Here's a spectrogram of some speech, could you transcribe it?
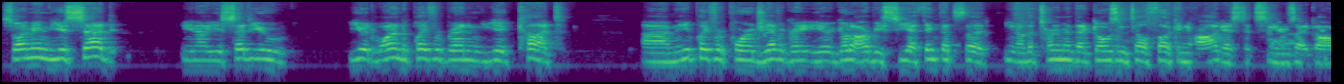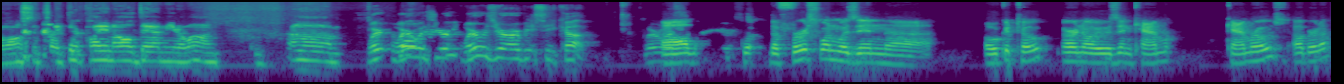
So I mean, you said, you know, you said you you had wanted to play for Brandon, you get cut. Um, then you play for Portage. You have a great year. Go to RBC. I think that's the you know the tournament that goes until fucking August. It seems like almost. It's like they're playing all damn year long. Um, where where well, was your where was your RBC Cup? Where was uh, the first one was in uh, or no, it was in Cam Camrose, Alberta.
